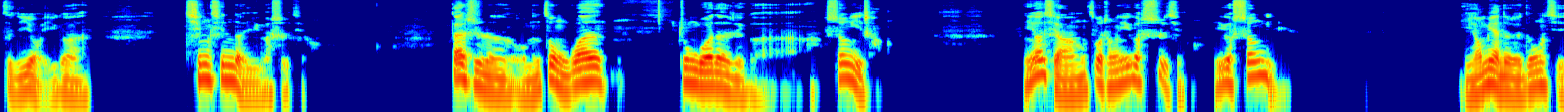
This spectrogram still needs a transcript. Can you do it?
自己有一个清新的一个事情，但是呢，我们纵观中国的这个生意场，你要想做成一个事情、一个生意，你要面对的东西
